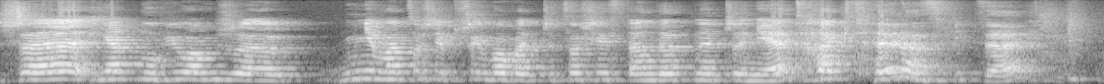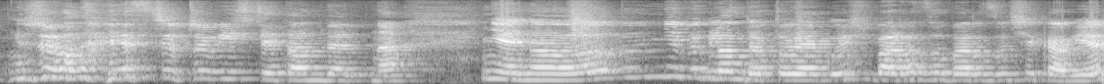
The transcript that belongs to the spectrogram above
że jak mówiłam, że nie ma co się przejmować, czy coś jest tandetne, czy nie, tak teraz widzę, że ona jest rzeczywiście tandetna. Nie no, nie wygląda to jakoś bardzo, bardzo ciekawie.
